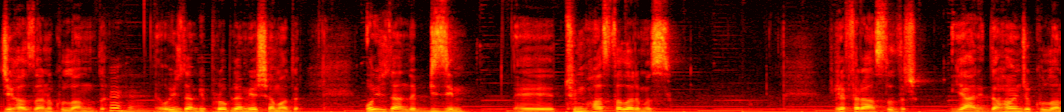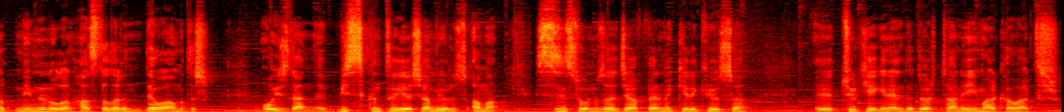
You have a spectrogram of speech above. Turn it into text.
cihazlarını kullandı. E, O yüzden bir problem yaşamadı. O yüzden de bizim e, tüm hastalarımız referanslıdır. Yani daha önce kullanıp memnun olan hastaların devamıdır. O yüzden e, bir sıkıntı yaşamıyoruz ama sizin sorunuza cevap vermek gerekiyorsa e, Türkiye genelinde dört tane iyi marka vardır.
